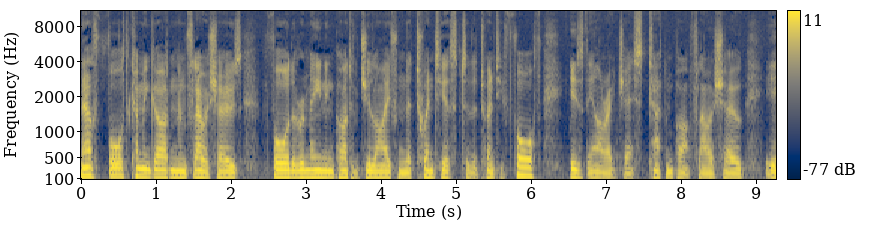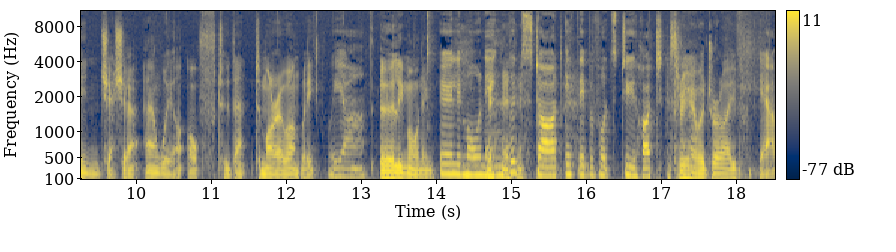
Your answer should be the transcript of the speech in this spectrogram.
Now, forthcoming garden and flower shows for the remaining part of July from the 20th to the 24th is the RHS Tatton Park Flower Show in Cheshire, and we are off to that tomorrow, aren't we? We are Early morning, early morning, good start. Get there before it's too hot. three hour drive, Yeah,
